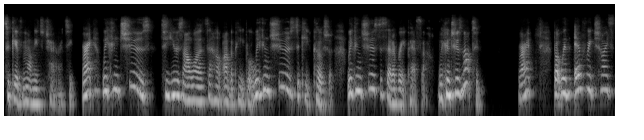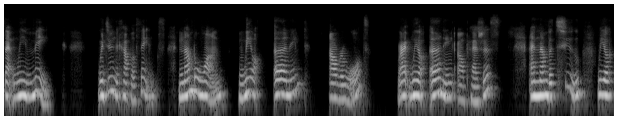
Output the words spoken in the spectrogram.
to give money to charity, right? We can choose to use our words to help other people. We can choose to keep kosher. We can choose to celebrate Pesach. We can choose not to, right? But with every choice that we make, we're doing a couple of things. Number one, we are earning our reward, right? We are earning our pleasures. And number two, we are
